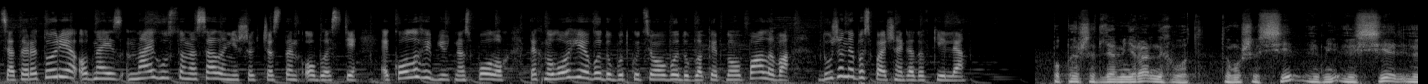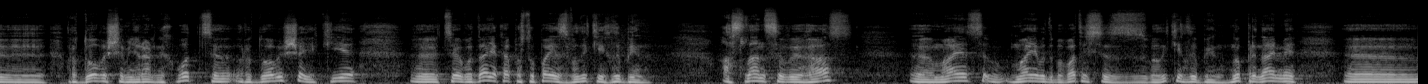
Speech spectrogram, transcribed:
Ця територія одна із найгустонаселеніших частин області. Екологи б'ють на сполох. Технологія видобутку цього виду блакитного палива дуже небезпечна для довкілля. По-перше, для мінеральних вод, тому що всі, е, всі е, родовища мінеральних вод це родовища, які е, це вода, яка поступає з великих глибин. А сланцевий газ е, має, має видобуватися з великих глибин. Ну, принаймні е,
